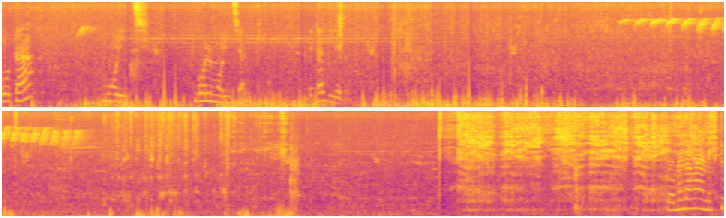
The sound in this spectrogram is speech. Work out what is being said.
গোটা মরিচ, গোলমরিচ আর কি। এটা দিয়ে দেবো। ক্যামেরাম্যান একটু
